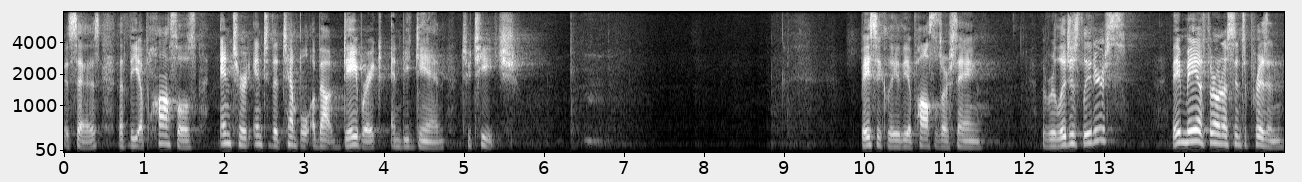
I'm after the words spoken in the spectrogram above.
it says that the apostles entered into the temple about daybreak and began to teach. Basically, the apostles are saying the religious leaders, they may have thrown us into prison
